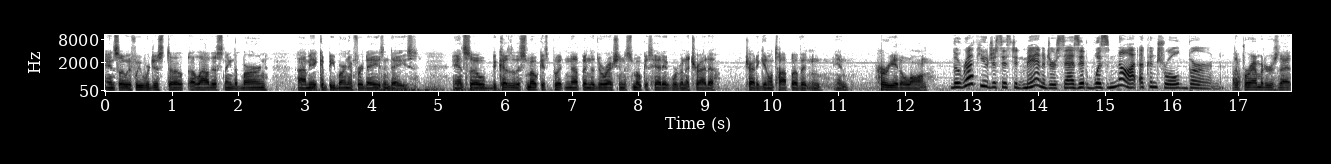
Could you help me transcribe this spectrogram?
and so if we were just to allow this thing to burn, um, it could be burning for days and days. And so, because of the smoke it's putting up in the direction the smoke is headed, we're going to try to try to get on top of it and, and hurry it along. The refuge assistant manager says it was not a controlled burn. The parameters that,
